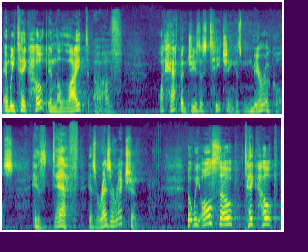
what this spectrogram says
and we take hope in the light of what happened Jesus' teaching, his miracles, his death, his resurrection. But we also take hope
